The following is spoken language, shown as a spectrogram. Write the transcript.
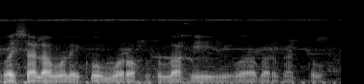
Wassalamualaikum warahmatullahi wabarakatuh.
